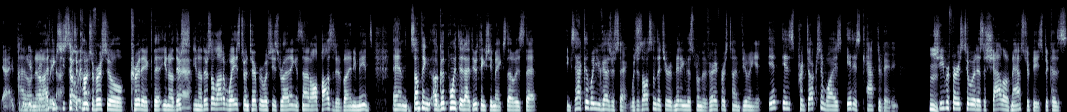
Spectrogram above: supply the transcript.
Yeah, it- I don't know. I think not. she's such a Probably not. controversial critic that you know there's Yeah. you know there's a lot of ways to interpret what she's writing. It's not all positive by any means. And something a good point that I do think she makes though is that exactly what you guys are saying, which is awesome that you're admitting this from the very first time viewing it. It is production wise, it is captivating. Hmm. She refers to it as a shallow masterpiece because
